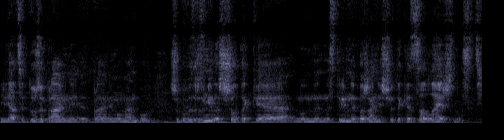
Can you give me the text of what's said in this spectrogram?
Ілля, це дуже правильний, правильний момент був, щоб ви зрозуміли, що таке ну, нестримне бажання, що таке залежність.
